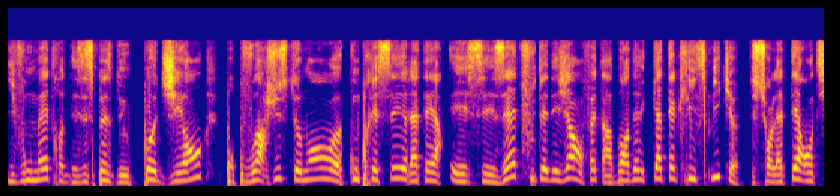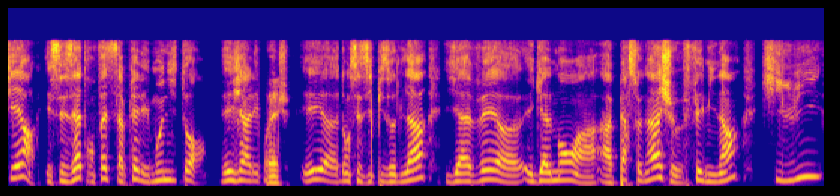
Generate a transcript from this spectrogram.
Ils vont mettre des espèces de pods géants pour pouvoir justement euh, compresser la Terre. Et ces êtres foutaient déjà en fait un bordel cataclysmique sur la Terre entière. Et ces êtres en fait s'appelaient les monitors déjà à l'époque. Et euh, dans ces épisodes-là, il y avait euh, également un, un, personnage féminin qui lui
